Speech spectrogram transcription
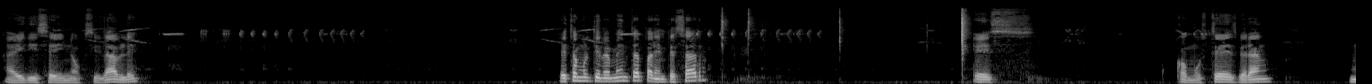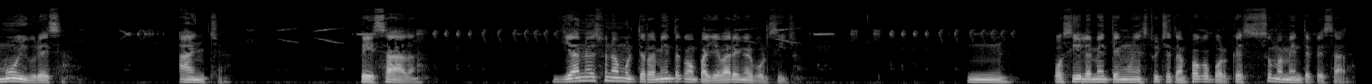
Ahí dice inoxidable. Esta multiherramienta, para empezar, es, como ustedes verán, muy gruesa, ancha, pesada. Ya no es una multiherramienta como para llevar en el bolsillo. Mm, posiblemente en un estuche tampoco porque es sumamente pesada.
